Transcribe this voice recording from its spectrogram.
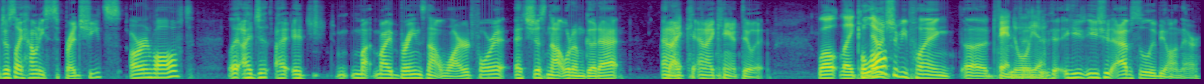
just like how many spreadsheets are involved, like I just, I it, my my brain's not wired for it. It's just not what I'm good at, and I Right. ca- and I can't do it. Well, like Bilal there- should be playing uh, FanDuel, yeah. He he should absolutely be on there.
